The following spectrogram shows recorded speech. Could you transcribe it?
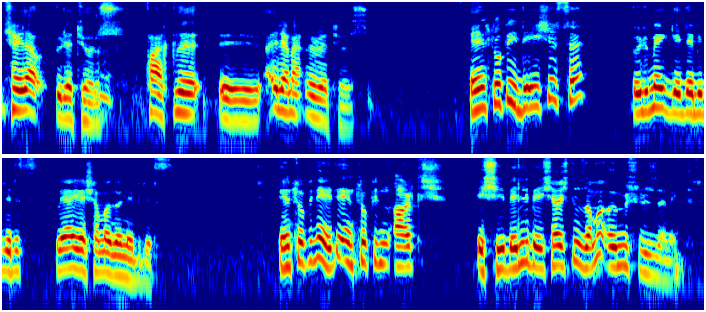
şeyler üretiyoruz. Farklı e, elementler üretiyoruz. Entropi değişirse ölüme gidebiliriz veya yaşama dönebiliriz. Entropi neydi? Entropinin artış eşiği belli bir eşiği aştığı zaman ölmüşsünüz demektir.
